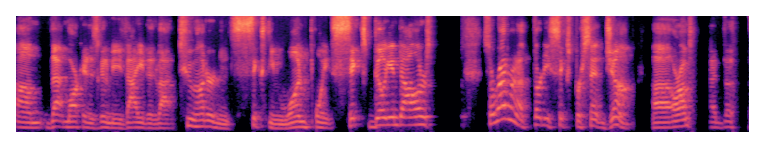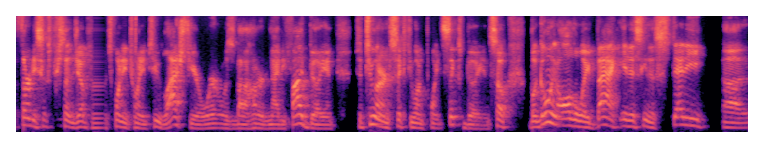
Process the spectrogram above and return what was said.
um, that market is going to be valued at about 261.6 billion dollars. So right around a 36% jump, uh, or I'm a 36% jump from 2022 last year, where it was about 195 billion to 261.6 billion. So, but going all the way back, it has seen a steady uh,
